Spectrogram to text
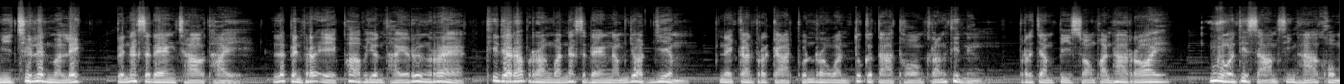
มีชื่อเล่นว่าเล็ก เป็นนักแสดงชาวไทย และเป็นพระเอกภาพยนตร์ไทยเรื่องแรก ที่ได้รับรางวัลนักแสดงนำยอดเยี่ยม ในการประกาศผลรางวัลตุ๊กตาทองครั้งที่หนึ่งประจำปี 2500 เมื่อวันที่ 3 สิงหาคม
